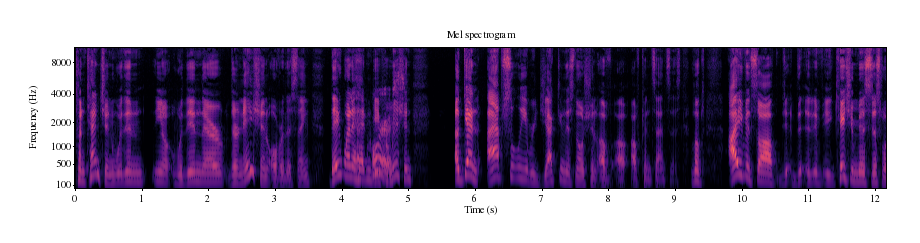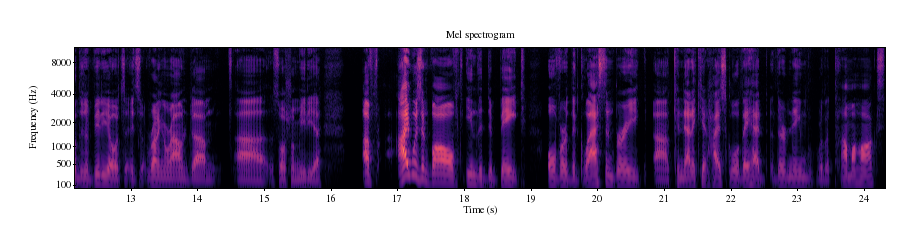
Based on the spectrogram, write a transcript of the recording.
contention within you know within their their nation over this thing, they went ahead and gave permission again, absolutely rejecting this notion of, of, of consensus. Look, I even saw, in case you missed this one, there's a video, it's, it's running around um, uh, social media. Uh, I was involved in the debate over the Glastonbury, uh, Connecticut high school. They had their name were the Tomahawks.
